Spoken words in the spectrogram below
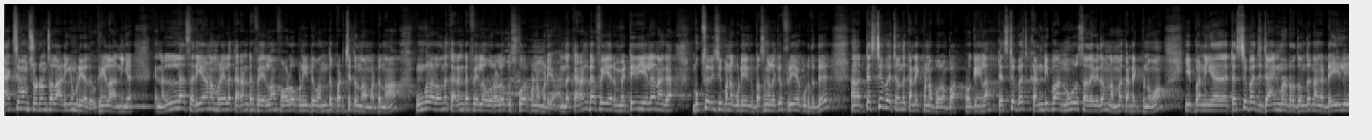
மேக்ஸிமம் ஸ்டூடெண்ட்ஸ் எல்லாம் அடிக்க முடியாது ஓகேங்களா நீங்கள் நல்ல சரியான முறையில் கரண்ட் அஃபேர்லாம் ஃபாலோ பண்ணிட்டு வந்து படிச்சுட்டு இருந்தால் மட்டும்தான் உங்களால் வந்து கரண்ட் அஃபேரில் ஓரளவுக்கு ஸ்கோர் பண்ண முடியும். இந்த கரண்ட் அஃபேர் மெட்டீரியலை நாங்கள் புக்ஸ் ரிசீவ் பண்ணக்கூடிய எங்கள் பசங்களுக்கு ஃப்ரீயாக கொடுத்துட்டு டெஸ்ட் பேட்ச் வந்து கண்டக்ட் பண்ண போகிறோம்ப்பா ஓகேங்களா டெஸ்ட் பேட்ச் கண்டிப்பாக நூறு சதவீதம் நம்ம கண்டக்ட் பண்ணுவோம். இப்போ நீங்கள் டெஸ்ட் பேட்ச் ஜாயின் பண்ணுறது வந்து நாங்கள் டெய்லி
